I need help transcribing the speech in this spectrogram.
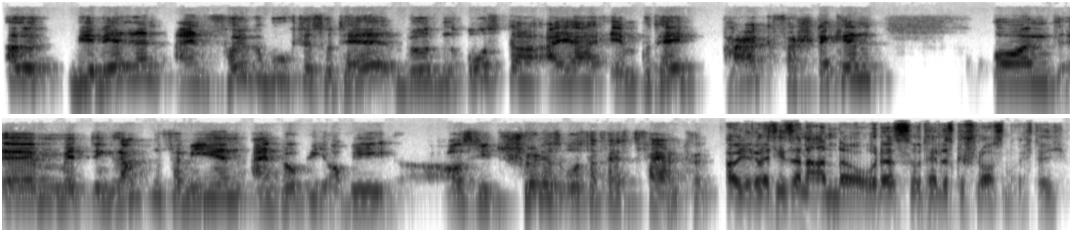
Also wir wären ein vollgebuchtes Hotel, würden Ostereier im Hotelpark verstecken und äh, mit den gesamten Familien ein wirklich auch wie aussieht, schönes Osterfest feiern können. Aber die Realität ist eine andere, oder? Das Hotel ist geschlossen, richtig?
